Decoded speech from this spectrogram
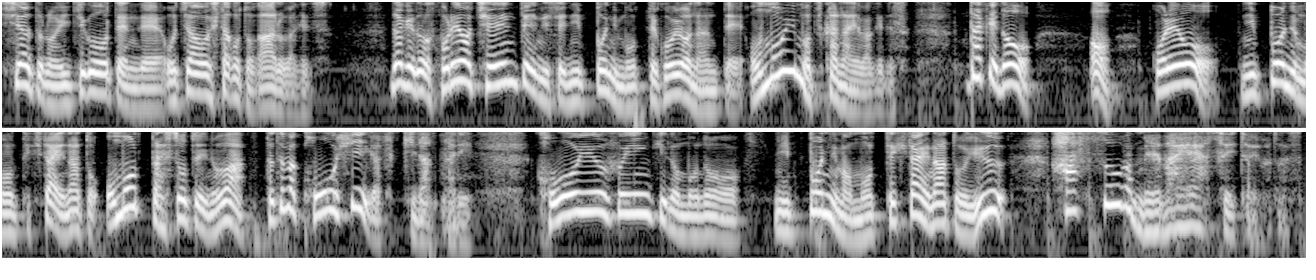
シアトルの1号店でお茶をしたことがあるわけです。だけどこれをチェーン店にして日本に持ってこようなんて思いもつかないわけです。だけどあこれを日本に持ってきたいなと思った人というのは例えばコーヒーが好きだったりこういう雰囲気のものを日本にも持ってきたいなという発想が芽生えやすいということです。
